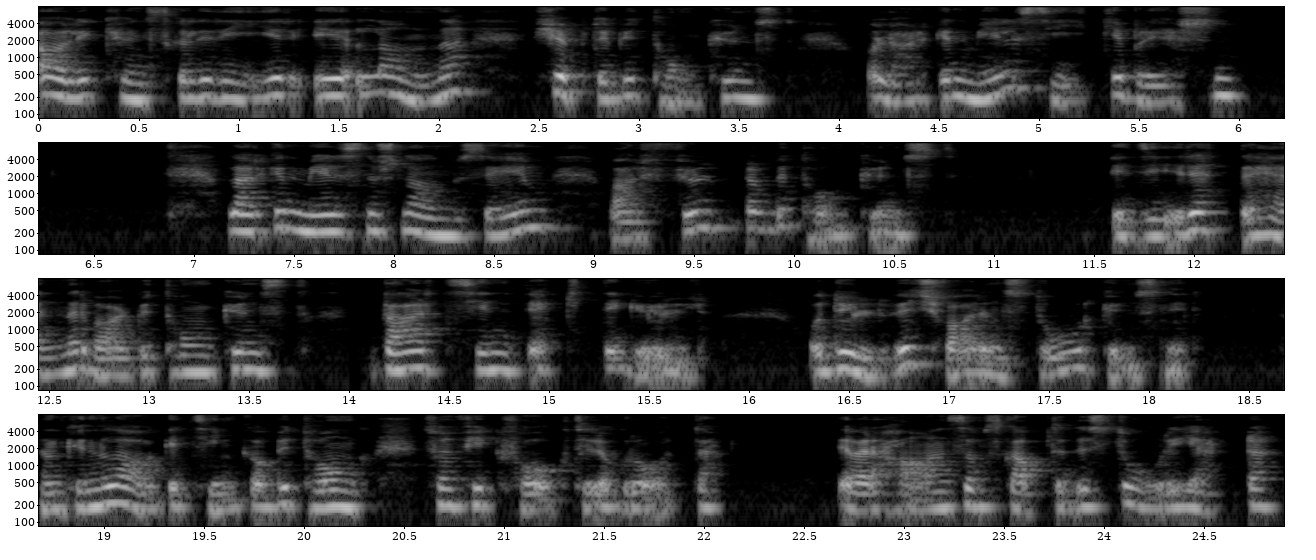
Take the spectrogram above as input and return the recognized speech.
Alle kunstgallerier i landet kjøpte betongkunst, og Larken Mills gikk i bresjen. Larken Mills nasjonalmuseum var fullt av betongkunst. I de rette hender var betongkunst verdt sin vekt i gull, og Dulwich var en stor kunstner. Han kunne lage ting av betong som fikk folk til å gråte. Det var han som skapte det store hjertet.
